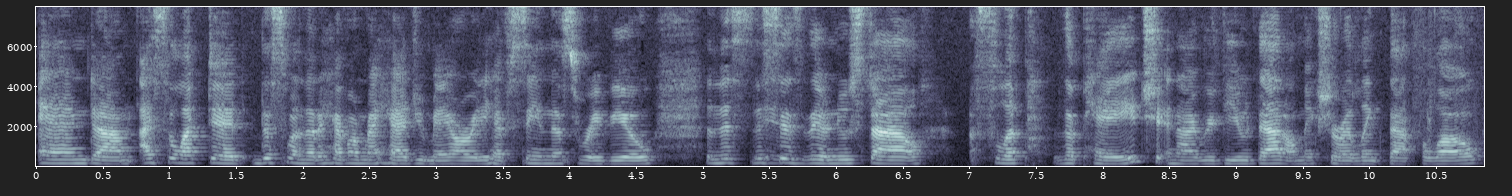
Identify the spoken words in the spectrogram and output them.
And um, I selected this one that I have on my head. You may already have seen this review. And this, this is their new style flip the page and I reviewed that. I'll make sure I link that below.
